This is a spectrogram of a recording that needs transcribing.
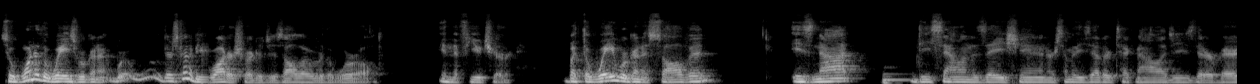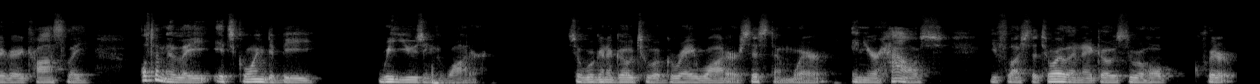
So one of the ways we're going to there's going to be water shortages all over the world in the future. But the way we're going to solve it is not desalination or some of these other technologies that are very very costly. Ultimately, it's going to be reusing the water. So we're going to go to a gray water system where in your house you flush the toilet and it goes through a whole clear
